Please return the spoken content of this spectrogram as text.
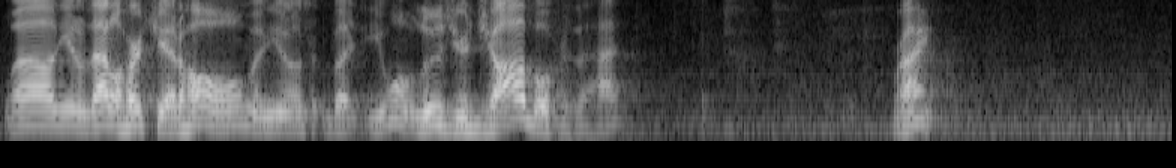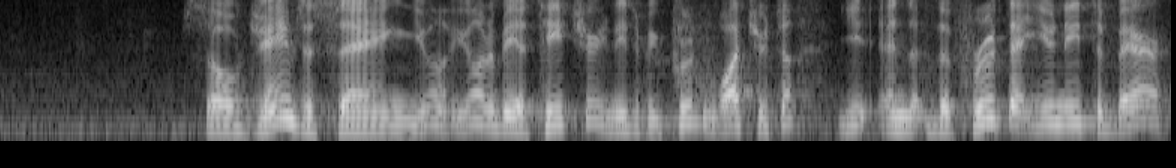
well, you know, that'll hurt you at home, and, you know, but you won't lose your job over that, right? So James is saying, you, you want to be a teacher, you need to be prudent, watch your tongue. You, and the, fruit that you need to bear,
